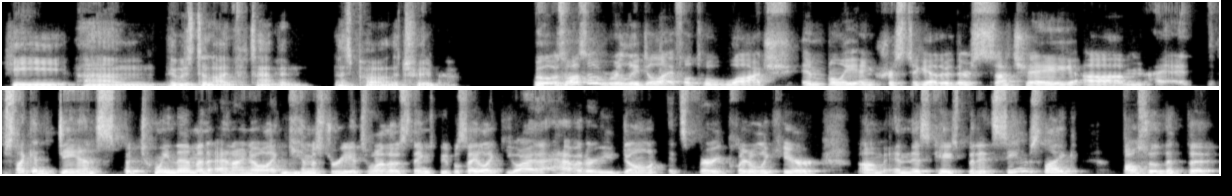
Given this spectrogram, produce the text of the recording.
he um it was delightful to have him as part of the troupe. Well, it was also really delightful to watch Emily and Chris together. There's such a, um, it's like a dance between them, and, and I know like mm-hmm. chemistry. It's one of those things people say like you either have it or you don't. It's very clearly here um, in this case, but it seems like also that the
